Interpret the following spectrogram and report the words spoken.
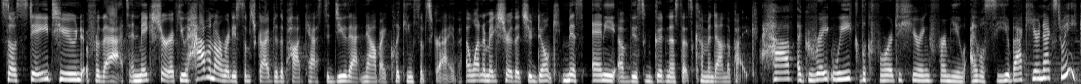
So stay tuned for that and make sure if you haven't already subscribed to the podcast to do that now by clicking subscribe. I want to make sure that you don't miss any of this goodness that's coming down the pike. Have a great week. Look forward to hearing from you. I will see you back here next week.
